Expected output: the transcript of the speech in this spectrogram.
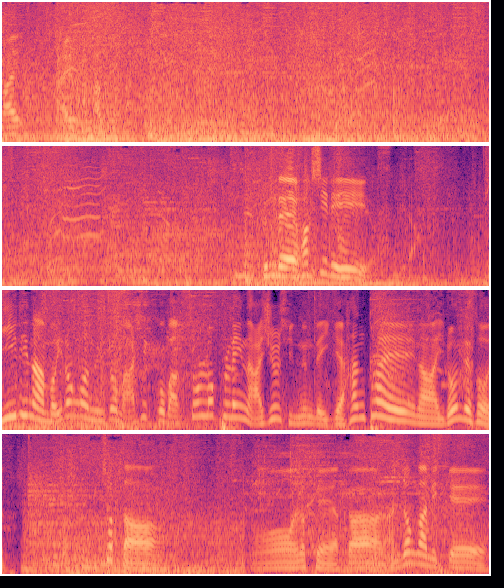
아이, 아이, 가고. 근데 확실히 딜이나 뭐 이런 거는 좀 아쉽고 막 솔로 플레이는 아쉬울 수 있는데 이게 한타에나 이런 데서 좀 미쳤다. 어 이렇게 약간 안정감 있게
